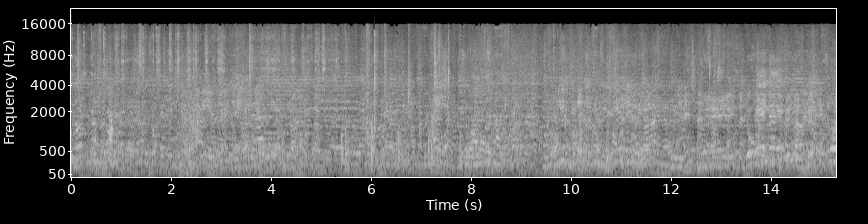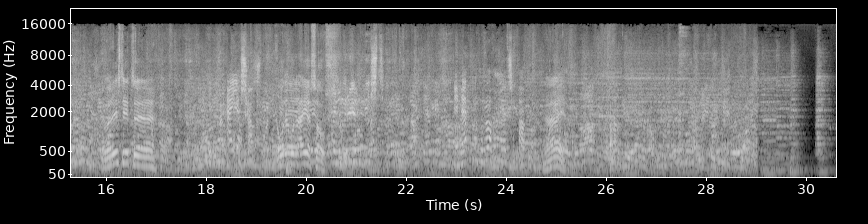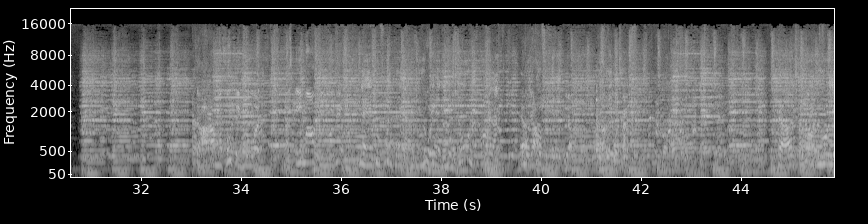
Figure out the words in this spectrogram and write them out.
En wat is dit? eh? eiersaus worden. Oh, dat wordt eiersaus. En de. En dat moet nog uit zijn pap. Ja, ja. Ja, maar goed, ik bedoel, eh, dat is eenmaal die moet weg. Nee, dat doe ik. Zo. Ja, ja. Ja, dat is wel een mooie...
